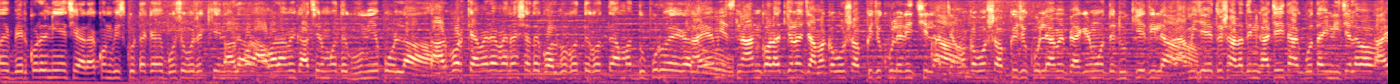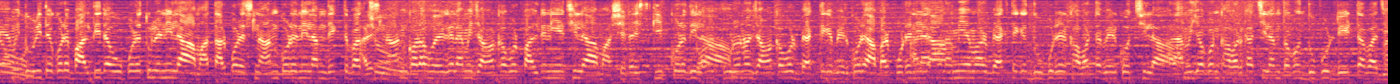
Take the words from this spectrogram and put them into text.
আমি বের করে নিয়েছি আর এখন বিস্কুটটাকে আমি বসে বসে খেয়ে নিলাম। আবার আমি গাছের মধ্যে ঘুমিয়ে পড়লাম। তারপর ক্যামেরাম্যানের সাথে গল্প করতে করতে আমার দুপুর হয়ে গেল। আমি স্নান করার জন্য জামা কাপড় সবকিছু খুলে নিচ্ছিলাম। জামা কাপড় সবকিছু খুলে আমি ব্যাগের মধ্যে ঢুকিয়ে দিলাম। আমি যেহেতু সারাদিন গাছেই থাকব তাই নিচে তাই আমি দড়িতে করে বালতিটা উপরে তুলে নিলাম আর তারপরে স্নান করে নিলাম দেখতে পাচ্ছি। স্নান করা হয়ে গেলে আমি জামা কাপড় পাল্টে নিয়েছিলাম আর সেটা স্কিপ করে দিলাম। পুরোনো জামা কাপড় ব্যাগ থেকে বের করে আবার পরে নিলাম। আমি আমার ব্যাগ থেকে দুপুরের খাবারটা বের করছিলাম। আর আমি যখন খাবার খাচ্ছিলাম তখন দুপুর দেড়টা বাজে।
